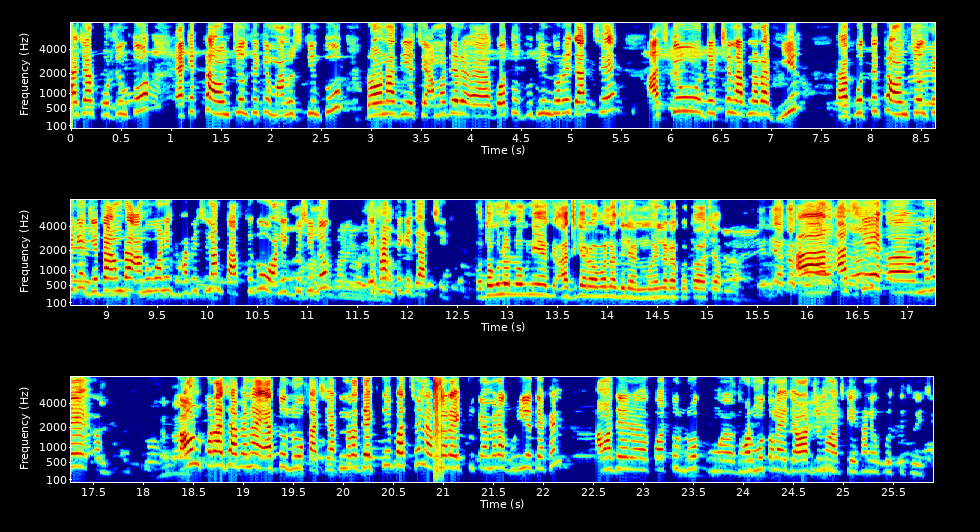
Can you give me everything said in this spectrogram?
হাজার পর্যন্ত এক একটা অঞ্চল থেকে মানুষ কিন্তু রওনা দিয়েছে। আমাদের গত দুদিন ধরে যাচ্ছে, আজকেও দেখছেন আপনারা ভিড়। প্রত্যেকটা অঞ্চল থেকে যেটা আমরা আনুমানিক ভাবেছিলাম তার থেকেও অনেক বেশি লোক এখান থেকে যাচ্ছে। কতগুলো লোক নিয়ে আজকে রওনা দিলেন? মহিলারা কত আছে আপনার? আর আজকে মানে কাউন্ট করা যাবে না এত লোক আছে। আপনারা দেখতেই পাচ্ছেন আপনারা একটু ক্যামেরা ঘুরিয়ে দেখেন আমাদের কত লোক ধর্মতলায় যাওয়ার জন্য আজকে এখানে উপস্থিত হয়েছে।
